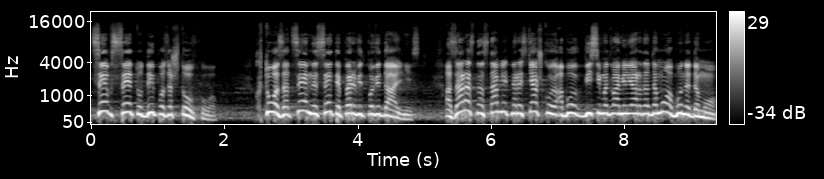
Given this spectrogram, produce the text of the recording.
це все туди позаштовхував? Хто за це несе тепер відповідальність? А зараз нас ставлять на розтяжку або 8,2 мільярда дамо, або не дамо.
